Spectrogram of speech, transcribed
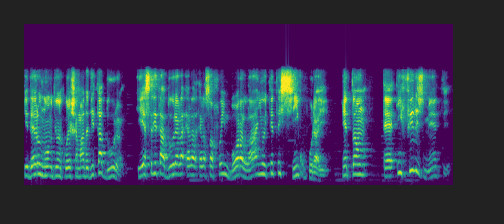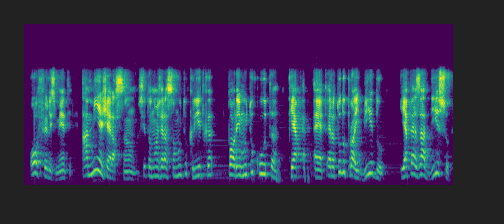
e deram o nome de uma coisa chamada ditadura. E essa ditadura ela, ela, ela só foi embora lá em 85 por aí. Então é, infelizmente ou felizmente, a minha geração se tornou uma geração muito crítica, porém muito culta, que é, é, era tudo proibido e apesar disso,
